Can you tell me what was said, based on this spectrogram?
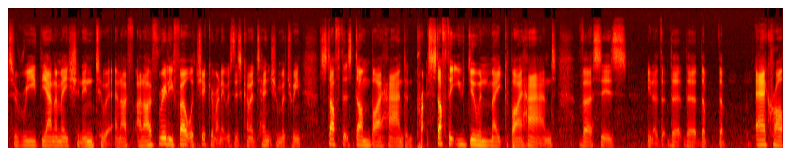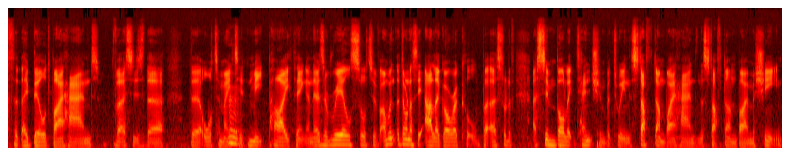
to read the animation into it, and I've and I've really felt with Chicken Run it was this kind of tension between stuff that's done by hand and pr- stuff that you do and make by hand versus you know the the the, the, the aircraft that they build by hand versus the the automated mm. meat pie thing and there's a real sort of I, I don't want to say allegorical but a sort of a symbolic tension between the stuff done by hand and the stuff done by machine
